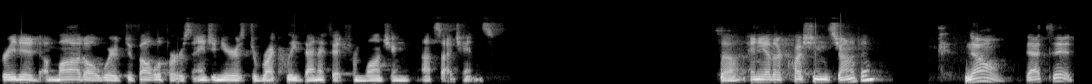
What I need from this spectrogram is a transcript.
created a model where developers and engineers directly benefit from launching uh, sidechains. So any other questions, Jonathan? No, that's it.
